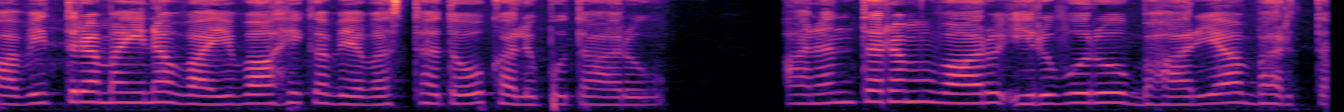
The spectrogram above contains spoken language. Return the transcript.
పవిత్రమైన వైవాహిక వ్యవస్థతో కలుపుతారు. అనంతరం వారు ఇరువురు భార్యాభర్త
